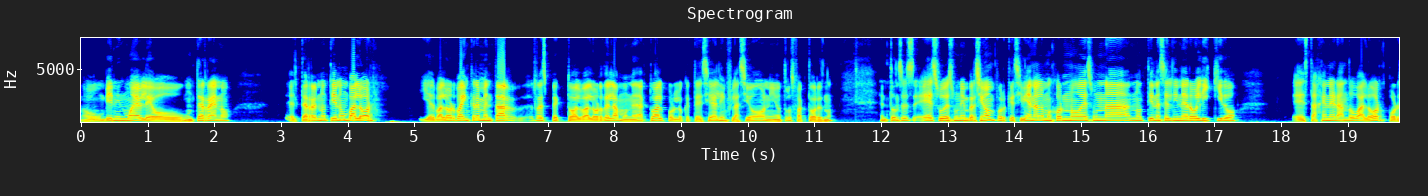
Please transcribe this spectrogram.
o un bien inmueble o un terreno, el terreno tiene un valor y el valor va a incrementar respecto al valor de la moneda actual, por lo que te decía la inflación y otros factores, ¿no? Entonces, eso es una inversión, porque si bien a lo mejor no es una, no tienes el dinero líquido, está generando valor por,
